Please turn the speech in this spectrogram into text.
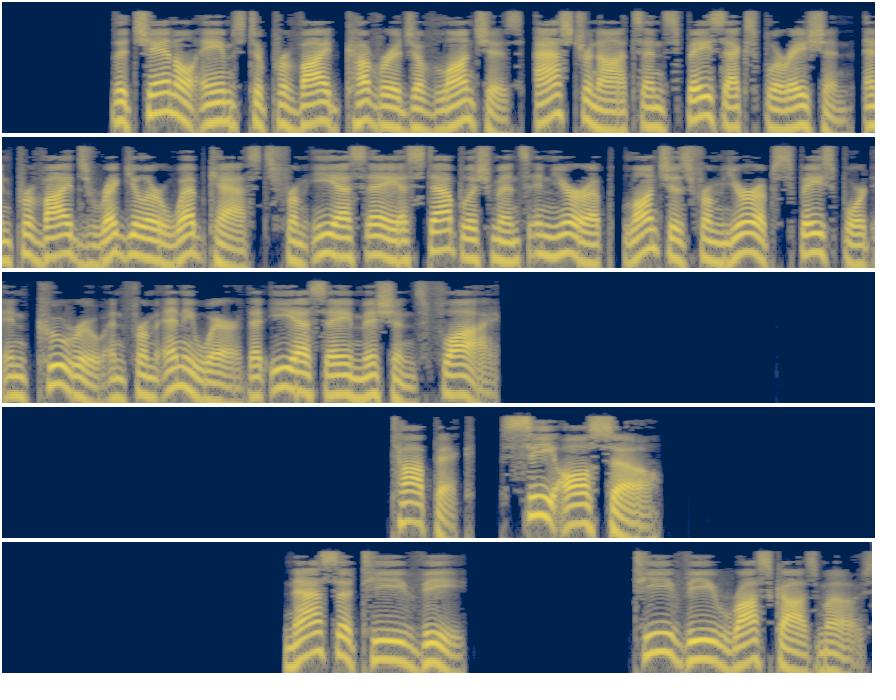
The channel aims to provide coverage of launches, astronauts and space exploration, and provides regular webcasts from ESA establishments in Europe, launches from Europe's Spaceport in Kourou and from anywhere that ESA missions fly. Topic. See also NASA TV TV Roscosmos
